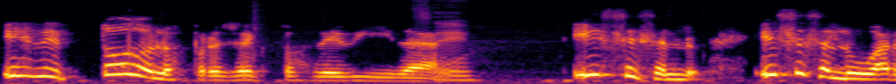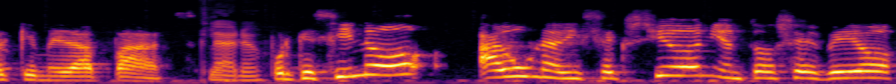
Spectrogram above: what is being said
es de todos los proyectos de vida. Ese es, el, ese es el lugar que me da paz. Claro. Porque si no, hago una disección y entonces veo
